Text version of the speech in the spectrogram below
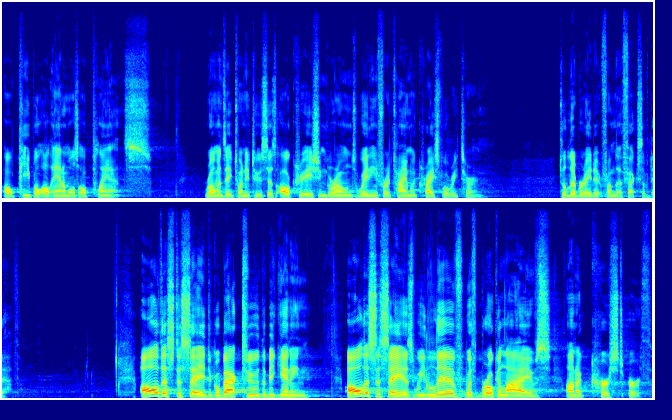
All people, all animals, all plants. Romans 8:22 says all creation groans waiting for a time when Christ will return to liberate it from the effects of death. All this to say to go back to the beginning, all this to say is we live with broken lives on a cursed earth.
